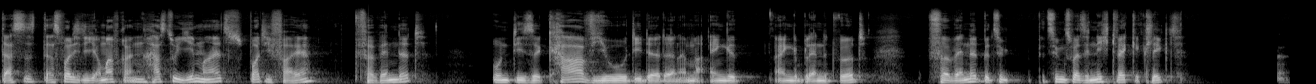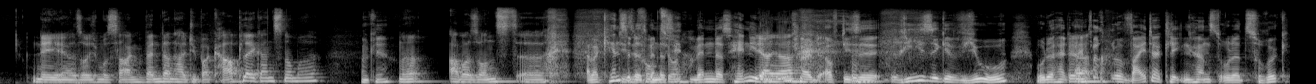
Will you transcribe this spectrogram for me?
das ist, das wollte ich dich auch mal fragen. Hast du jemals Spotify verwendet und diese Car-View, die dir dann immer einge, eingeblendet wird, verwendet bezieh beziehungsweise nicht weggeklickt? Nee, also ich muss sagen, wenn dann halt über CarPlay ganz normal. Okay. Ne? Aber sonst. Äh, Aber kennst du das wenn, das, wenn das Handy dann ja, umschaltet auf diese riesige View, wo du halt ja. einfach nur weiterklicken kannst oder zurück?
